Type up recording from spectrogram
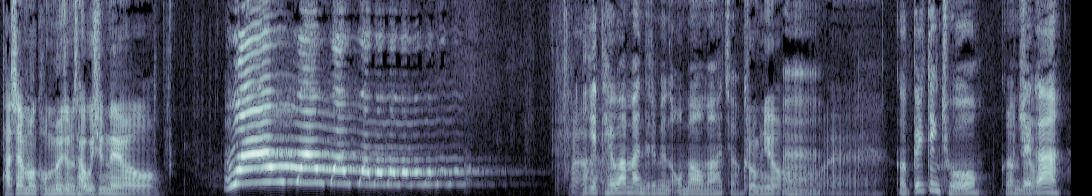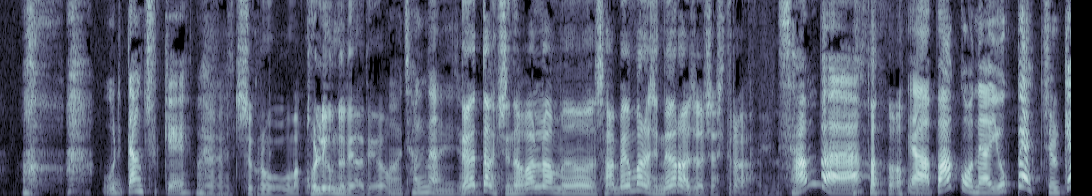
다시 한번 건물 좀 사고 싶네요. 아, 이게 대화만 들으면 어마어마하죠. 그럼요. 예. 예. 그 빌딩 줘. 그럼 그쵸. 내가 우리 땅 줄게. 예, 진짜 그런 거고 막 권리금도 내야 돼요. 어, 장난 아니죠. 내 땅 지나가려면 300만 원씩 내라 저 자식들아. 삼바. 야, 받고 내가 600 줄게.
